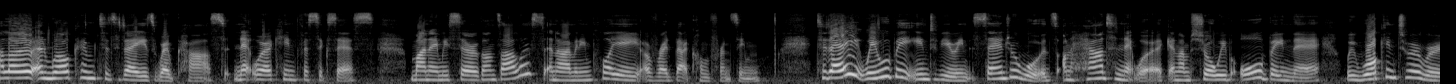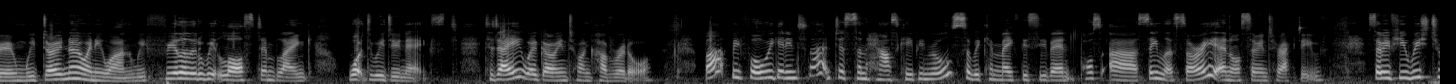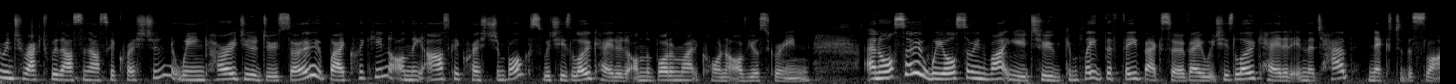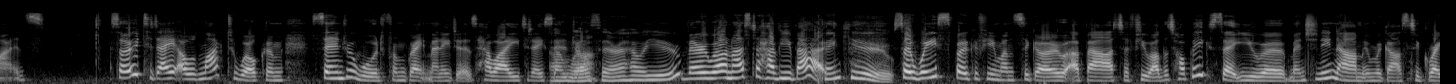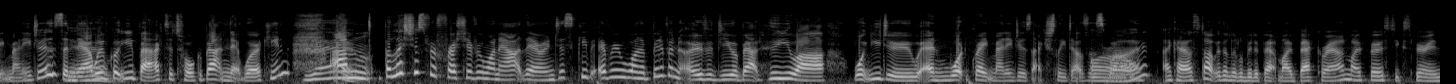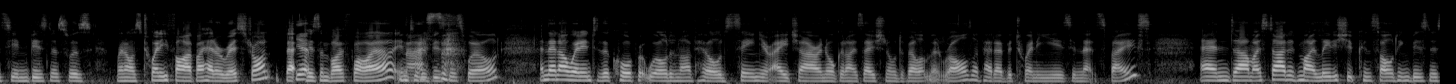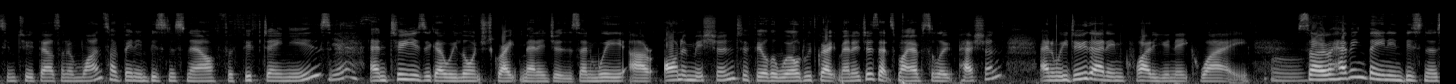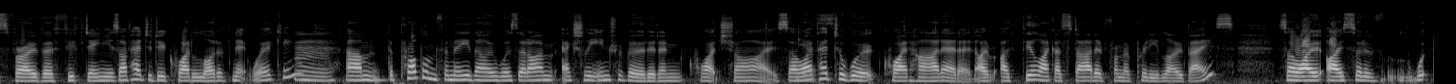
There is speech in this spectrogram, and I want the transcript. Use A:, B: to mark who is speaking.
A: Hello and welcome to today's webcast, Networking for Success. My name is Sarah Gonzalez and I'm an employee of Redback Conferencing. Today we will be interviewing Sandra Woods on how to network and I'm sure we've all been there. We walk into a room, we don't know anyone, we feel a little bit lost and blank. What do we do next? Today we're going to uncover it all. But before we get into that, just some housekeeping rules so we can make this event uh, seamless sorry, and also interactive. So if you wish to interact with us and ask a question, we encourage you to do so by clicking on the Ask a Question box, which is located on the bottom right corner of your screen. And also, we also invite you to complete the feedback survey, which is located in the tab next to the slides. So today I would like to welcome Sandra Wood from Great Managers. How are you today, Sandra?
B: I'm well, Sarah. How are you?
A: Very well. Nice to have you back.
B: Thank you.
A: So we spoke a few months ago about a few other topics that you were mentioning um, in regards to great managers, and yeah. now we've got you back to talk about networking.
B: Yeah. Um,
A: but let's just refresh everyone out there and just give everyone a bit of an overview about who you are, what you do, and what Great Managers actually does as
B: All
A: well.
B: Right. Okay, I'll start with a little bit about my background. My first experience in business was when I was 25. I had a restaurant, baptism yep. by fire, into nice. the business world. And then I went into the corporate world and I've held senior HR and organisational development roles. I've had over 20 years in that space. And um, I started my leadership consulting business in 2001. So I've been in business now for 15 years.
A: Yes.
B: And two years ago, we launched Great Managers. And we are on a mission to fill the world with great managers. That's my absolute passion. And we do that in quite a unique way. Mm. So having been in business for over 15 years, I've had to do quite a lot of networking. Mm. Um, the problem for me though was that I'm actually introverted and quite shy. So yes. I've had to work quite hard at it. I, I feel like I started from a pretty low base. So I, I sort of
